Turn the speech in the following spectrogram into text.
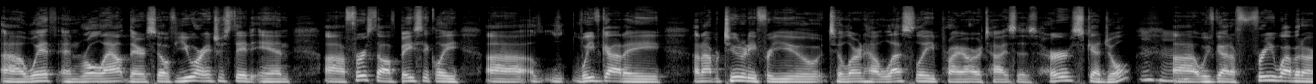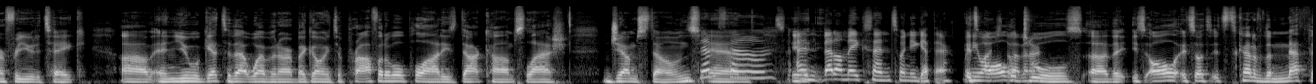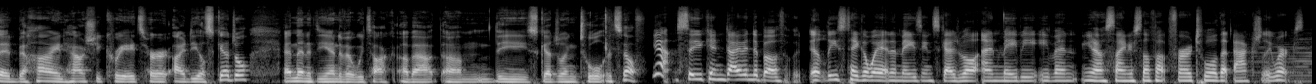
uh, with and roll out there. So if you are interested in, uh, first off, basically, uh, we've got a an opportunity for you to learn how Lesley prioritizes her schedule. Uh, we've got a free webinar for you to take. Um, and you will get to that webinar by going to profitablepilates.com slash gemstones. gemstones, And and, that'll make sense when you get there. When it's you watch all the, the, tools uh, that it's all it's it's kind of the method behind how she creates her ideal schedule and then at the end of it we talk about um, the scheduling tool itself Yeah, so you can dive into both. At least take away an amazing schedule, and maybe even you know sign yourself up for a tool that actually works.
